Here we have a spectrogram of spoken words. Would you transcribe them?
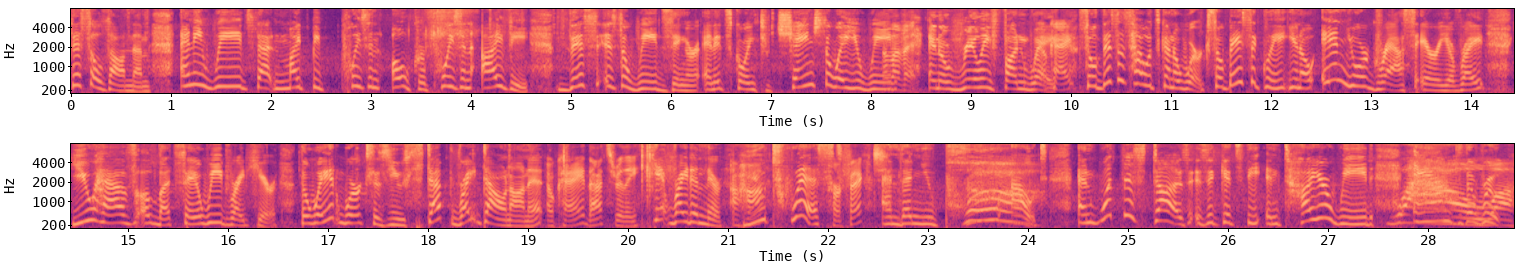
thistles on them, any weeds that might be poison oak or poison ivy. This is the Weed Zinger, and it's going to change the way you weed in a really fun way. Okay. So this is how it's going to work. So basically, you know, in your grass area, right, you have, uh, let's say, a weed right here. The way it works is you step right down on it. Okay, that's really Get right in there. Uh-huh. You twist. Perfect. And then you pull out. And what this does is it gets the entire weed and the root. Wow.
